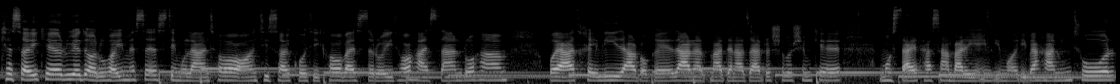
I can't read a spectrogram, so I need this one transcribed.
کسایی که روی داروهایی مثل stimulant ها antipsychotic ها و استروئید ها هستن رو هم باید خیلی در واقع در مد نظر داشته باشیم که مستعد هستن برای این بیماری. و همینطور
